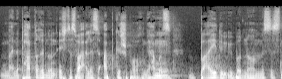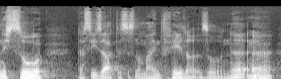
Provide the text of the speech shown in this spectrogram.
meine Partnerin und ich, das war alles abgesprochen. Wir haben uns beide übernommen. Es ist nicht so, dass sie sagt, es ist nur mein Fehler. So, ne? Äh,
